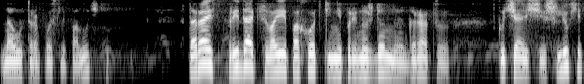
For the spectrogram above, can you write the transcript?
на утро после получки. Стараясь придать своей походке непринужденную грацию скучающей шлюхи,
